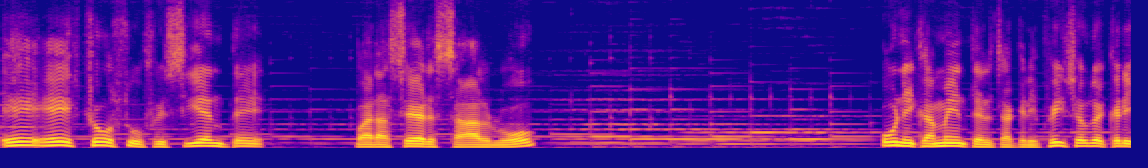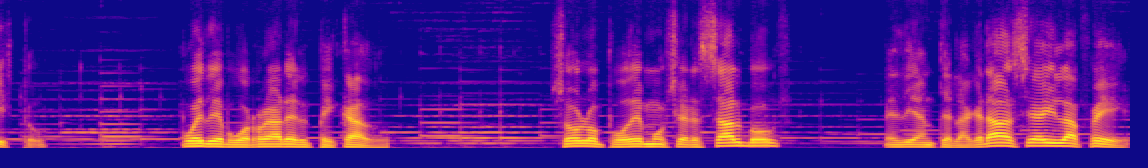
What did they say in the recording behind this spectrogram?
¿He hecho suficiente para ser salvo? Únicamente el sacrificio de Cristo puede borrar el pecado. Solo podemos ser salvos mediante la gracia y la fe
